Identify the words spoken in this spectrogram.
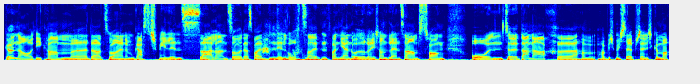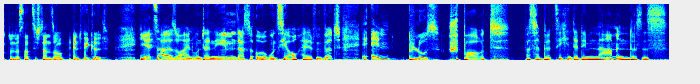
Genau, die kamen äh, da zu einem Gastspiel ins Saarland, so das war in den Hochzeiten von Jan Ulrich und Lance Armstrong und äh, danach äh, habe hab ich mich selbstständig gemacht und das hat sich dann so entwickelt. Jetzt also ein Unternehmen, das äh, uns hier auch helfen wird. N plus Sport. Was verbirgt sich hinter dem Namen? Das ist.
